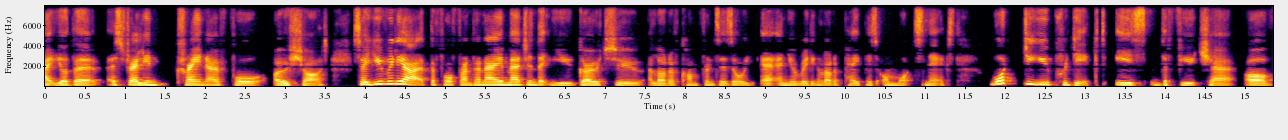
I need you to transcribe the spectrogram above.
Uh, you're the Australian trainer for OSHOT. So you really are at the forefront. And I imagine that you go to a lot of conferences or and you're reading a lot of papers on what's next. What do you predict is the future of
